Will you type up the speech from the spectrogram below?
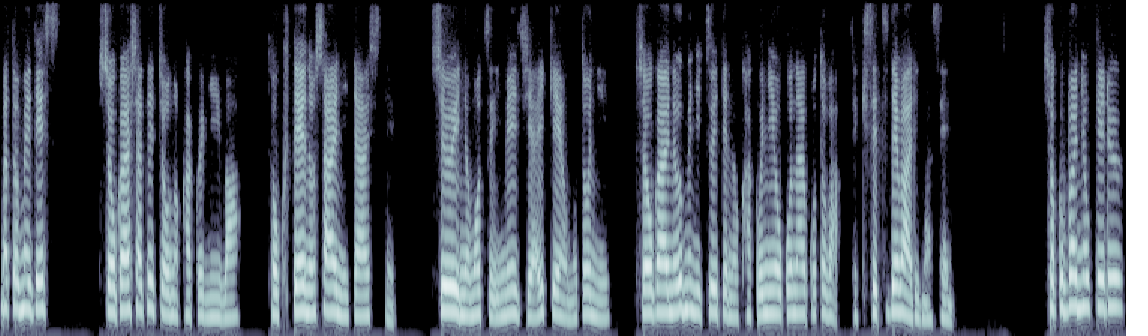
まとめです。障害者手帳の確認は、特定の社員に対して、周囲の持つイメージや意見をもとに、障害の有無についての確認を行うことは適切ではありません。職場における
